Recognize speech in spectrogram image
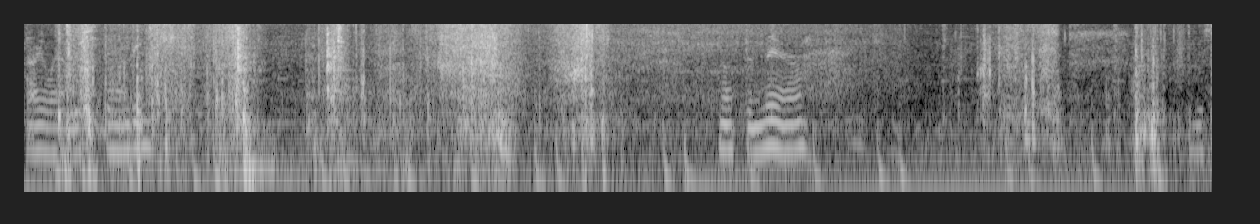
Skylander standing. Nothing there. So this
